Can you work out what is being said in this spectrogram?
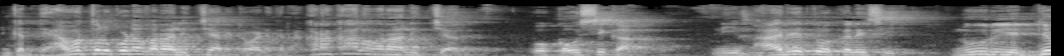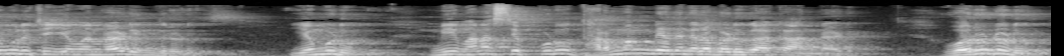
ఇంకా దేవతలు కూడా వరాలు ఇచ్చారట వాళ్ళకి రకరకాల వరాలు ఇచ్చారు ఓ కౌశిక నీ భార్యతో కలిసి నూరు యజ్ఞములు చెయ్యమన్నాడు ఇంద్రుడు. యముడు మీ మనస్సు ఎప్పుడూ ధర్మం మీద నిలబడుగాక అన్నాడు. వరుణుడు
